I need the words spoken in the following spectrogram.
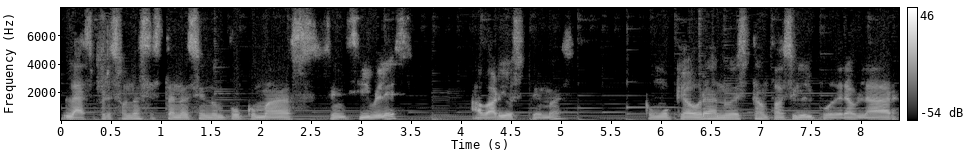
las personas se están haciendo un poco más sensibles a varios temas como que ahora no es tan fácil el poder hablar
